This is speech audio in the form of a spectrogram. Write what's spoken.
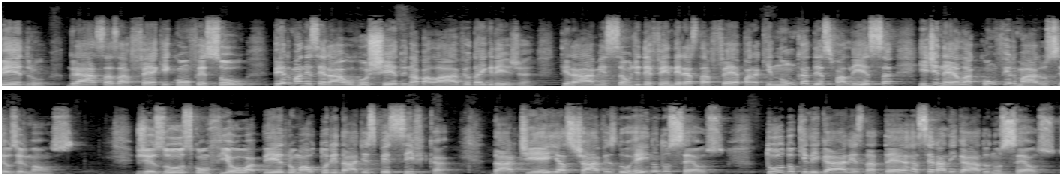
Pedro, graças à fé que confessou, permanecerá o rochedo inabalável da igreja. Terá a missão de defender esta fé para que nunca desfaleça e de nela confirmar os seus irmãos. Jesus confiou a Pedro uma autoridade específica. Dar-te-ei as chaves do reino dos céus. Tudo o que ligares na terra será ligado nos céus.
